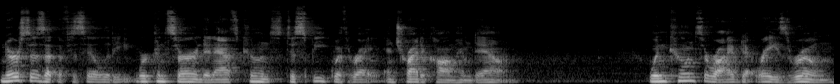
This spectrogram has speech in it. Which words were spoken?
Nurses at the facility were concerned and asked Koontz to speak with Ray and try to calm him down. When Koontz arrived at Ray's room,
